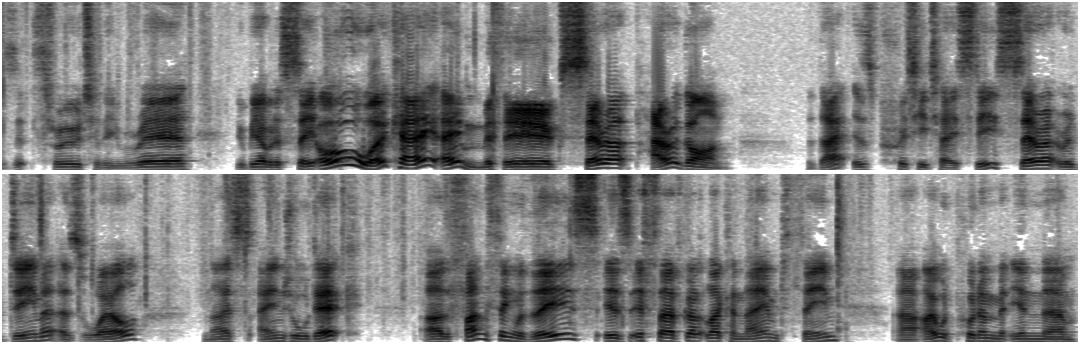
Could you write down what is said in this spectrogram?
zip through to the rare. You'll be able to see, oh, okay, a mythic Serra Paragon. That is pretty tasty. Serra Redeemer as well. Nice angel deck. Uh, the fun thing with these is if they've got like a named theme, uh, I would put them in um,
